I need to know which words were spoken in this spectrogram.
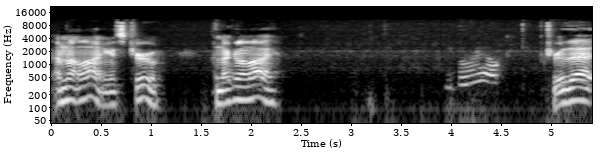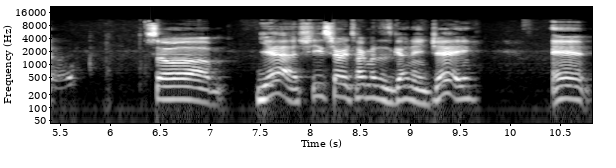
I'm not lying. It's true. I'm not gonna lie. Keep it real. True that. So um yeah, she started talking about this guy named Jay, and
